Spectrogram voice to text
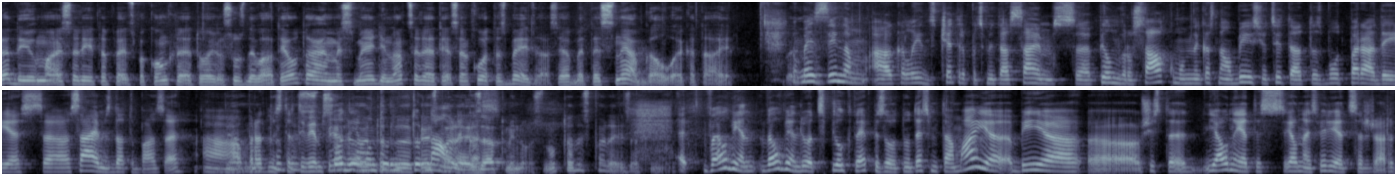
gadījumā es arī tāpēc par konkrēto jūs uzdevāt jautājumu. Es mēģinu atcerēties, ar ko tas beidzās, jā, bet es neapgalvoju, ka tā ir. Nu, mēs zinām, ka līdz 14. saimnes pilnvaru sākumam nekas nav bijis, jo citādi tas būtu parādījies saimnes datubāzē Jā, par nu, administratīviem tad es sodiem, tur, tad, tur es nav nekas. atminos. Nu, tad es pareizi atminos. Vēl viena vēl vien ļoti spilgta epizode no 10. maija bija šis jaunietis, jaunais vīrietis ar, ar,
